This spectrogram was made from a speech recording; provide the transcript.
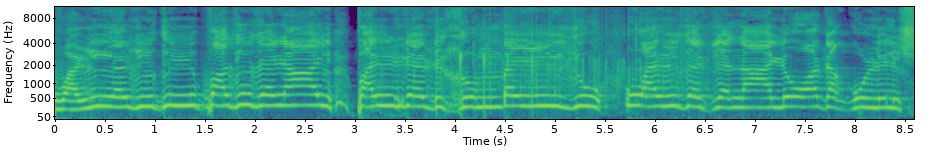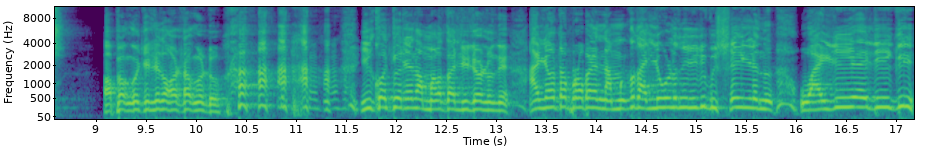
വഴിയരികിൽ പതിതനായി പൈരടുക്കും ബൈജു. വഴിതെറ്റനാലോടക്കുള്ളിൽ അപ്പം കൊച്ചിന്റെ നോട്ടം കണ്ടു. ഈ കൊച്ചുവരെ നമ്മളെ തല്ലിട്ടുള്ളൂ അല്ലാത്ത പ്രോബ്ലം നമുക്ക് തല്ലുകൊള്ളുന്നൊരു വിഷയമില്ലെന്ന്. വഴിയരികിൽ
